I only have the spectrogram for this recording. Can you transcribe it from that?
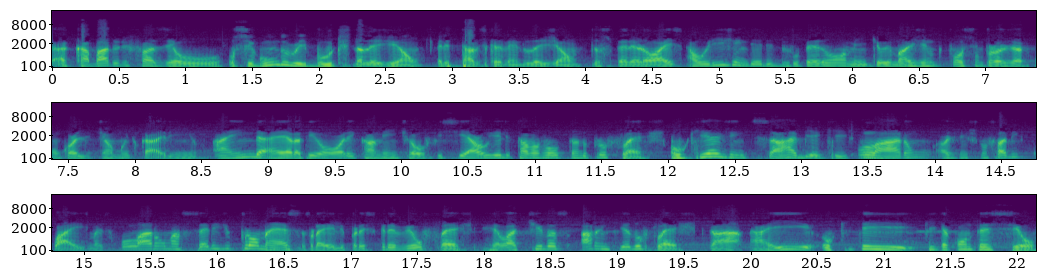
acabado de fazer o, o segundo reboot da Legião. Ele estava escrevendo Legião dos super-heróis. A origem dele do Super-Homem, que eu imagino que fosse um projeto com o qual ele tinha muito carinho, ainda era teoricamente a oficial e ele estava voltando pro Flash. O que a gente sabe é que rolaram, a gente não sabe quais, mas rolaram uma série de promessas para ele para escrever o Flash, relativas à franquia do Flash, tá? Aí o que que, que que aconteceu?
